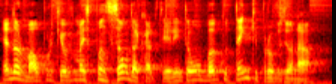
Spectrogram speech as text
é normal porque houve uma expansão da carteira, então o banco tem que provisionar.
